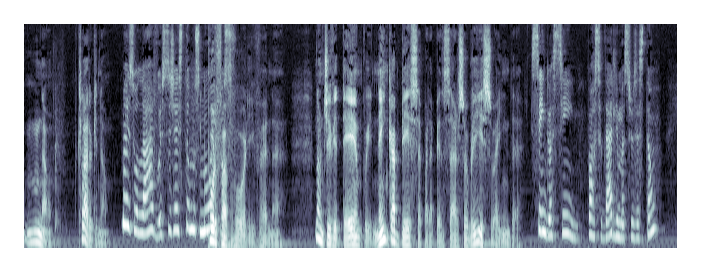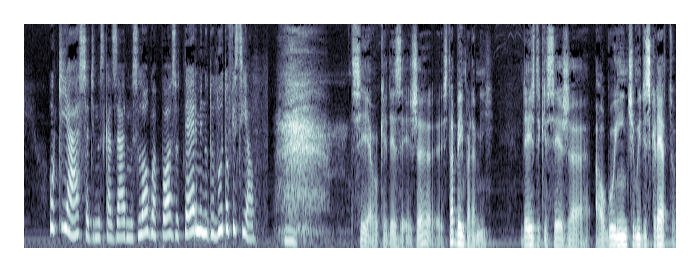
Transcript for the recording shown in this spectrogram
Não. Claro que não. Mas, Olavo, se já estamos noivos... Por favor, Ivana. Não tive tempo e nem cabeça para pensar sobre isso ainda. Sendo assim, posso dar-lhe uma sugestão? O que acha de nos casarmos logo após o término do luto oficial? Se é o que deseja, está bem para mim. Desde que seja algo íntimo e discreto,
